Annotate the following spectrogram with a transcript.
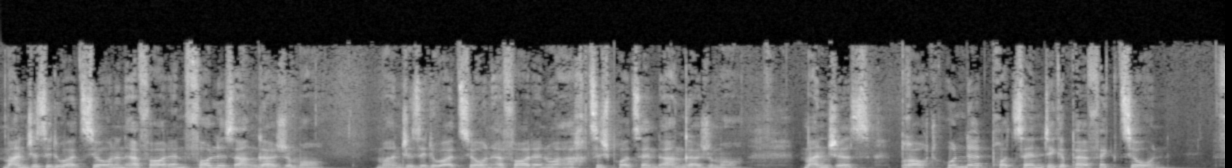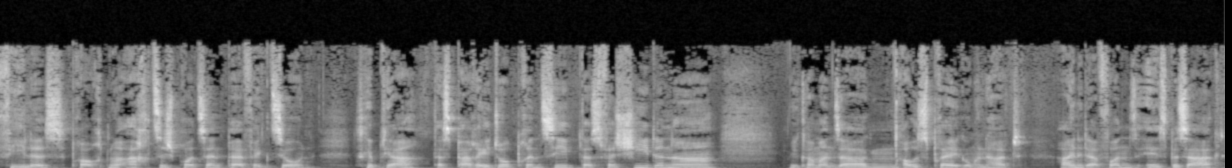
Manche Situationen erfordern volles Engagement. Manche Situationen erfordern nur 80% Engagement. Manches braucht hundertprozentige Perfektion. Vieles braucht nur 80% Perfektion. Es gibt ja das Pareto-Prinzip, das verschiedene, wie kann man sagen, Ausprägungen hat. Eine davon ist besagt,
